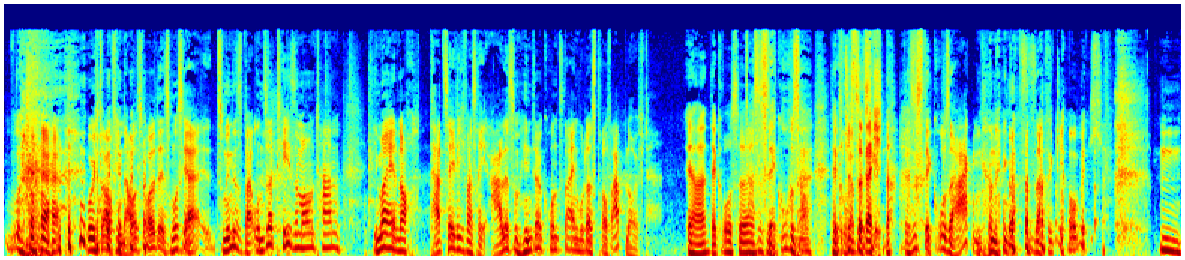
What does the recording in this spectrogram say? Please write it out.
wo, wo ich darauf hinaus wollte, es muss ja zumindest bei unserer These momentan immer ja noch tatsächlich was Reales im Hintergrund sein, wo das drauf abläuft. Ja, der große, Das ist der große, der große glaub, das- Rechner. Das ist der große Haken an der ganzen Sache, glaube ich. Hm.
